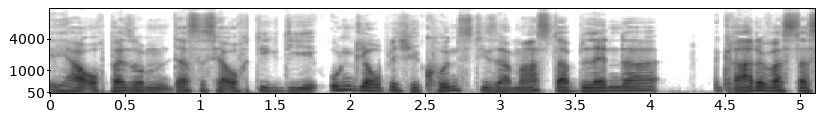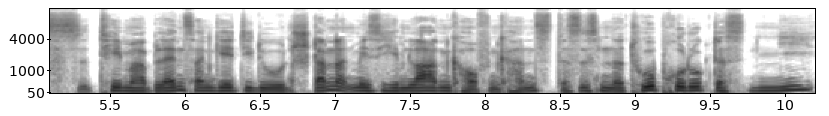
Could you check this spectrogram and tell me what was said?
Ja, auch bei so einem, das ist ja auch die, die unglaubliche Kunst dieser Master Blender. Gerade was das Thema Blends angeht, die du standardmäßig im Laden kaufen kannst. Das ist ein Naturprodukt, das nie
